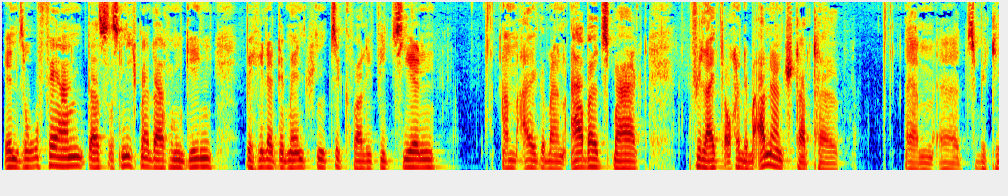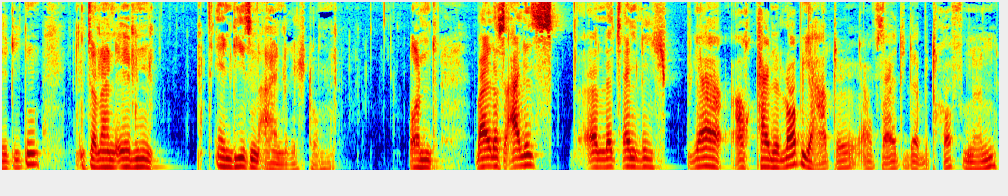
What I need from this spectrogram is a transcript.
insofern, dass es nicht mehr darum ging, behinderte Menschen zu qualifizieren am allgemeinen Arbeitsmarkt, vielleicht auch in einem anderen Stadtteil ähm, äh, zu betätigen, sondern eben in diesen Einrichtungen. Und weil das alles äh, letztendlich ja auch keine Lobby hatte auf Seite der Betroffenen,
